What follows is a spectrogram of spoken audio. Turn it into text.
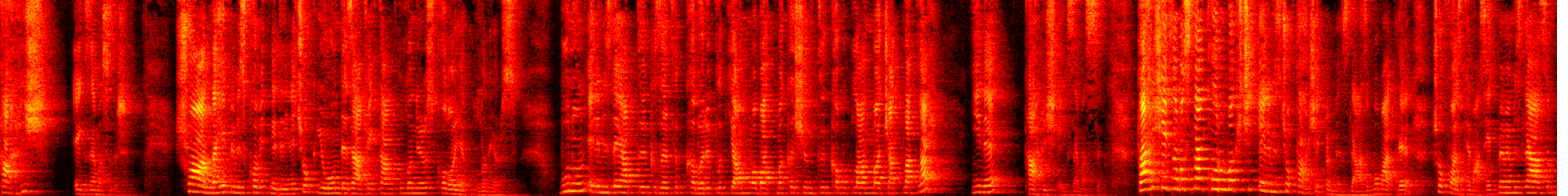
tahriş egzamasıdır. Şu anda hepimiz Covid nedeniyle çok yoğun dezenfektan kullanıyoruz, kolonya kullanıyoruz. Bunun elimizde yaptığı kızarıklık, kabarıklık, yanma, batma, kaşıntı, kabuklanma, çatlaklar yine tahriş egzaması. Tahriş egzamasından korunmak için elimizi çok tahriş etmememiz lazım. Bu maddelere çok fazla temas etmememiz lazım.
